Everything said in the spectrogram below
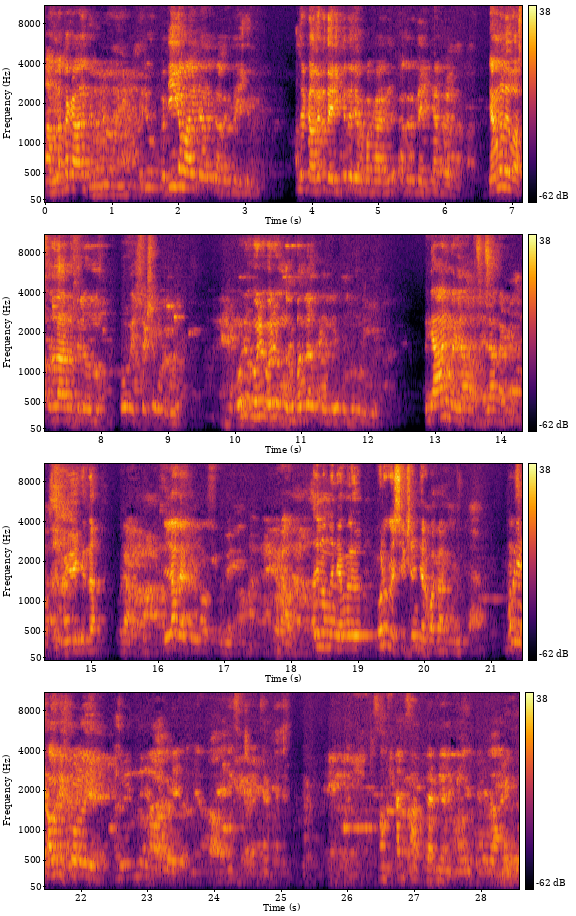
അന്നത്തെ കാലത്തിൽ ഒരു ഒരു പ്രതീകമായിട്ടാണ് കതിർ ധരിക്കുന്നത്. അത് കതിർ ധരിക്കുന്ന ചെറുപ്പക്കാരുണ്ട് കതിർ ധരിക്കാത്തവരാണ്. ഞങ്ങൾ വസ്ത്രധാരണത്തിലൊന്നും ഒരു റെസ്ട്രിക്ഷൻ കൊടുക്കുന്നു ഒരു ഒരു ഒരു നിർബന്ധം ഞാനും എല്ലാ എല്ലാ തരത്തിലുള്ള ഉപയോഗിക്കുന്ന ഒരാളാണ്. എല്ലാ തരത്തിലുള്ള വസ്ത്രം ഉപയോഗിക്കുന്ന ഒരാളാണ്. അതിനൊന്നും ഞങ്ങൾ ഒരു റെസ്ട്രിക്ഷൻ ചെറുപ്പക്കാർക്ക്. അവർ അവർ ഇഷ്ടമുള്ളത് ചെയ്യും. സംസ്ഥാന സർക്കാരിനെ അല്ലെങ്കിൽ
